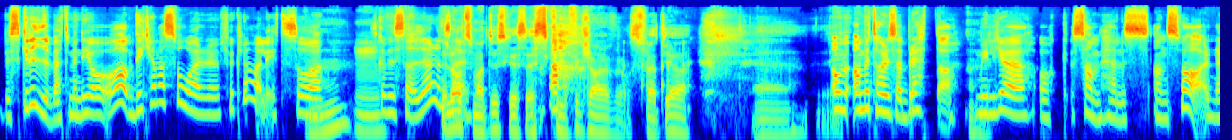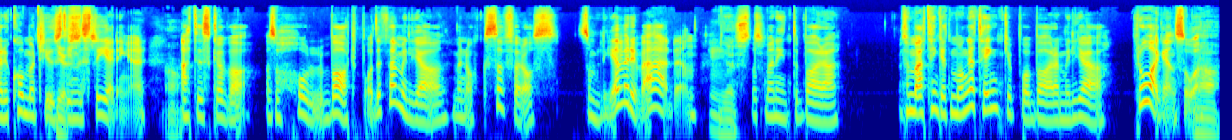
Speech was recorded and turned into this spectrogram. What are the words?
beskrivet, men det, ja, det kan vara svårförklarligt. Så Mm. Mm. ska vi säga den Det så här? låter som att du skulle, skulle förklara för oss, för att jag... Eh, Om, om vi tar det så här brett då, Mm. miljö och samhällsansvar när det kommer till just, Just. investeringar. Ja. Att det ska vara alltså, hållbart både för miljön, men också för oss som lever i världen. Mm. just. Så att man inte bara... För jag tänker att många tänker på bara miljöfrågan så. Ja,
